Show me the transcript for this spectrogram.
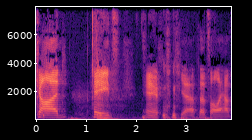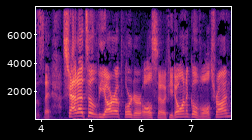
God hates. Eh, yeah, that's all I have to say. Shout out to Liara Portyr. Also, if you don't want to go Voltron,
